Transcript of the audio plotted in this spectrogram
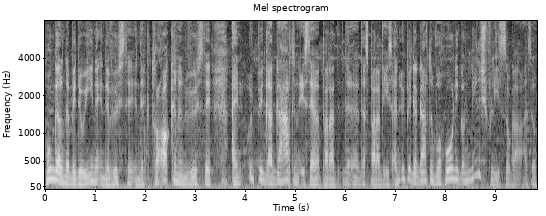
hungernder Beduine in der Wüste, in der trockenen Wüste. Ein üppiger Garten ist Parad das Paradies. Ein üppiger Garten, wo Honig und Milch fließt sogar. Also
